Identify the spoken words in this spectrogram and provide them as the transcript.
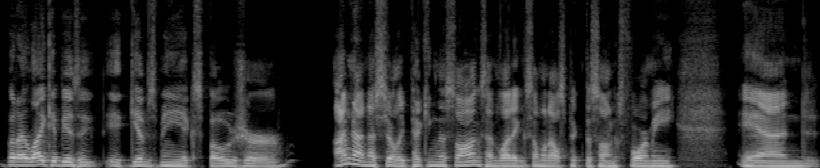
But I like it because it, it gives me exposure. I'm not necessarily picking the songs. I'm letting someone else pick the songs for me and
